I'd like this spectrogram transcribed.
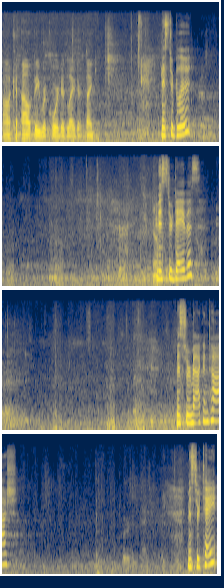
I'll c- I'll be recorded later. Thank you. Mr. Blute, Mr. Davis, Mr. McIntosh, Mr. Tate,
